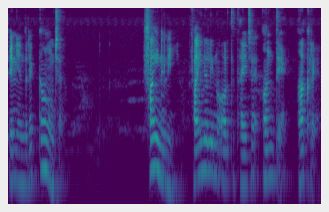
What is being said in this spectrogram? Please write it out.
તેની અંદર એક કણું છે. ફાઇનલી ફાઇનલીનો અર્થ થાય છે અંતે, આખરે.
